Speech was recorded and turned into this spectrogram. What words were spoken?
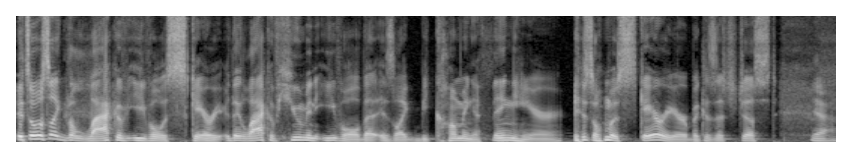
it's almost like the lack of evil is scary. The lack of human evil that is like becoming a thing here is almost scarier because it's just yeah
